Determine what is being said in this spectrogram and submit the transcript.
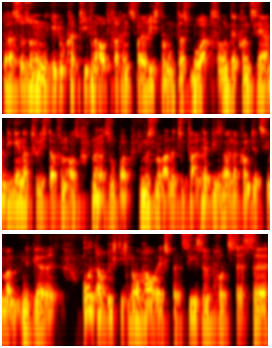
Da hast du so einen edukativen Auftrag in zwei Richtungen. Das Board und der Konzern, die gehen natürlich davon aus, naja, super, die müssen doch alle total happy sein, da kommt jetzt jemand mit Geld und auch richtig Know-how, Expertise, Prozesse,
